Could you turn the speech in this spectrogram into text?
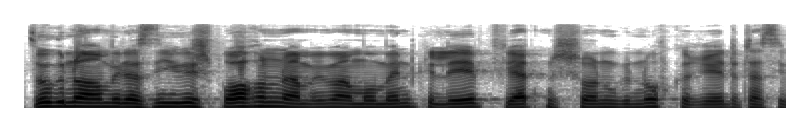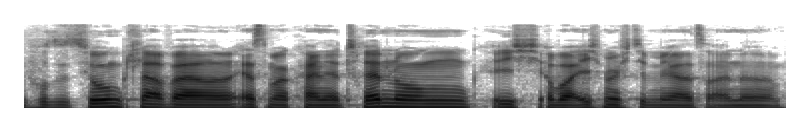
So genau haben wir das nie gesprochen, haben immer im Moment gelebt. Wir hatten schon genug geredet, dass die Position klar war. Erstmal keine Trennung, ich, aber ich möchte mehr als eine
